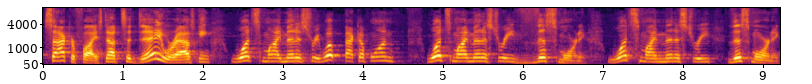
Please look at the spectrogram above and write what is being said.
sacrifice. Now, today we're asking, what's my ministry? Whoop, Back up one. What's my ministry this morning? What's my ministry this morning?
